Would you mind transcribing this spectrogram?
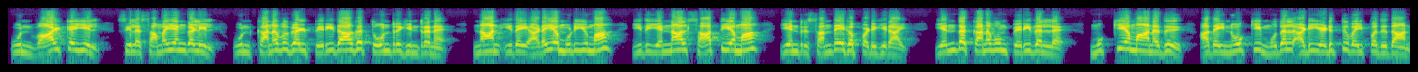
உன் வாழ்க்கையில் சில சமயங்களில் உன் கனவுகள் பெரிதாக தோன்றுகின்றன. நான் இதை அடைய முடியுமா? இது என்னால் சாத்தியமா? என்று சந்தேகப்படுகிறாய். எந்த கனவும் பெரிதல்ல. முக்கியமானது. அதை நோக்கி முதல் அடி எடுத்து வைப்பதுதான்.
